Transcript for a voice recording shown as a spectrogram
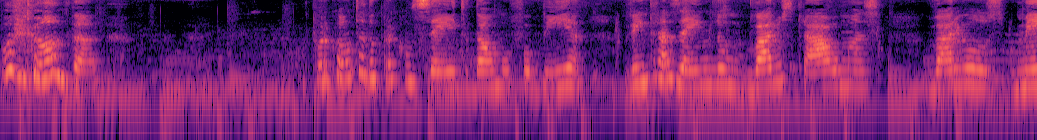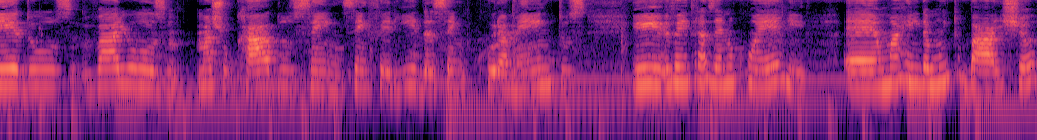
Por conta. Por conta do preconceito, da homofobia, vem trazendo vários traumas, vários medos, vários machucados sem, sem feridas, sem curamentos, e vem trazendo com ele é uma renda muito baixa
